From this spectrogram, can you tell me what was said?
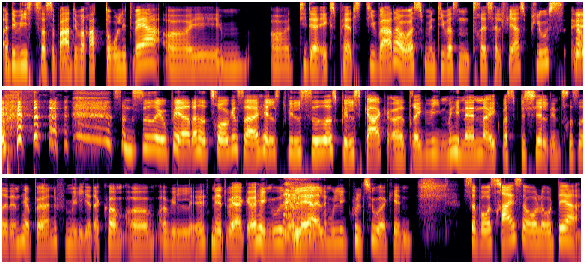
og det viste sig så bare, at det var ret dårligt vejr, og, øh, og de der expats, de var der også, men de var sådan 60-70 plus. Ja. sådan sydeuropæere, der havde trukket sig og helst ville sidde og spille skak og drikke vin med hinanden, og ikke var specielt interesseret i den her børnefamilie, der kom og, og ville øh, netværke og hænge ud og lære alle mulige kulturer at kende. Så vores rejseoverlov der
